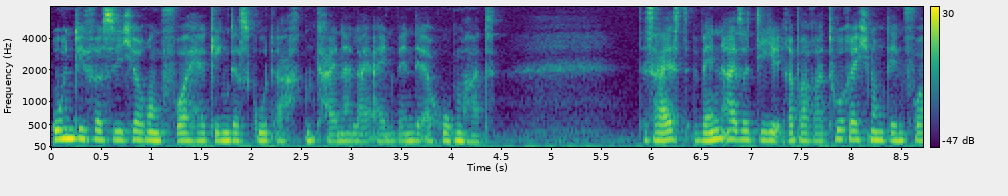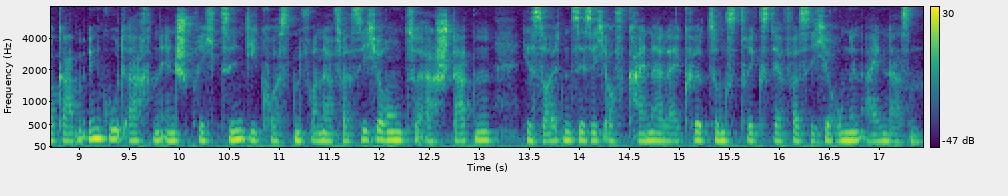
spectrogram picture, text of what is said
und die Versicherung vorher gegen das Gutachten keinerlei Einwände erhoben hat. Das heißt, wenn also die Reparaturrechnung den Vorgaben im Gutachten entspricht, sind die Kosten von der Versicherung zu erstatten. Hier sollten Sie sich auf keinerlei Kürzungstricks der Versicherungen einlassen.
